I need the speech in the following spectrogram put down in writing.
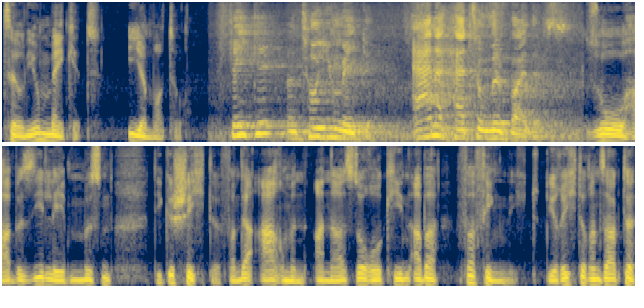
till you make it. Ihr Motto. Fake it until you make it. Anna had to live by this. So habe sie leben müssen. Die Geschichte von der armen Anna Sorokin aber verfing nicht. Die Richterin sagte,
